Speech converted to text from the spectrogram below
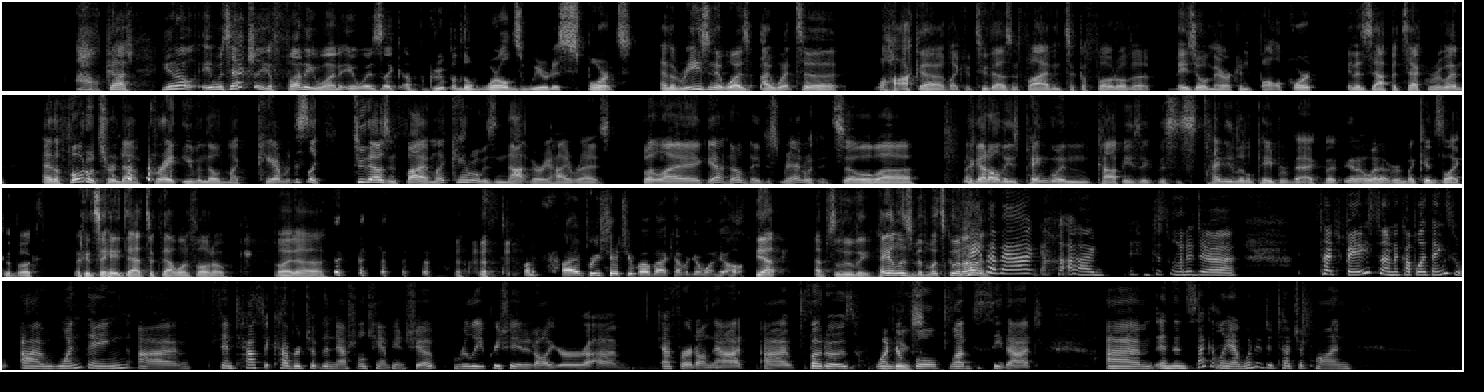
Oh gosh, you know, it was actually a funny one. It was like a group of the world's weirdest sports. And the reason it was I went to Oaxaca like in 2005 and took a photo of a Mesoamerican ball court in a Zapotec ruin. And the photo turned out great, even though my camera, this is like 2005, my camera was not very high res. But like, yeah, no, they just ran with it. So uh, I got all these penguin copies. This is tiny little paperback, but you know, whatever. My kids like the book. I could say, "Hey, Dad took that one photo," but uh, funny. I appreciate you, Bobak. Have a good one, y'all. Yeah, absolutely. Hey, Elizabeth, what's going on? Hey, on? Bobak. Uh, just wanted to touch base on a couple of things. Uh, one thing, um, fantastic coverage of the national championship. Really appreciated all your um, effort on that. Uh, photos, Thanks. wonderful. Love to see that. Um, and then, secondly, I wanted to touch upon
